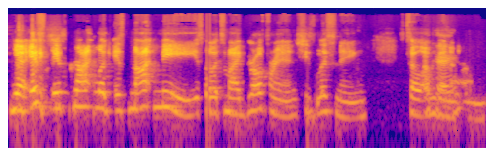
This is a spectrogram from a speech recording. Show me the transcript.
Yeah, it's it's not. Look, it's not me. So it's my girlfriend. She's listening. So I'm okay. gonna um,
